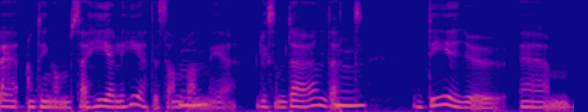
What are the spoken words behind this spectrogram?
eh, någonting om så här helighet i samband Mm. med liksom döendet. Mm. Och det är ju, ehm,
